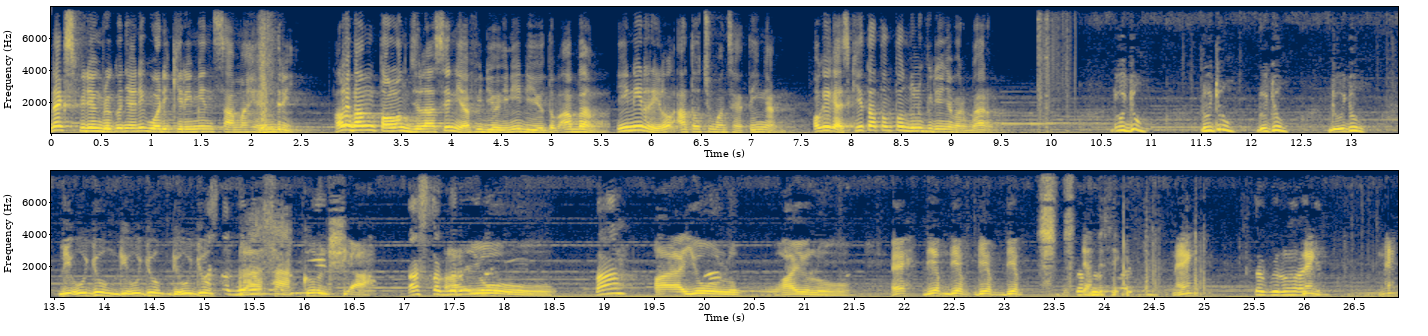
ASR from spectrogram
Next video yang berikutnya ini gue dikirimin sama Hendry. Halo bang, tolong jelasin ya video ini di YouTube abang. Ini real atau cuma settingan? Oke guys, kita tonton dulu videonya bareng-bareng. di ujung, di ujung, di ujung, di ujung, di ujung, di ujung, di ujung. Rasakan syah. Astagfirullah. Ayo, Bang, ayo lo, ayo lo. Eh, diam, diam, diam, diam. Shh, Jangan. Neng, neng, astagfirullahaladzim. neng,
